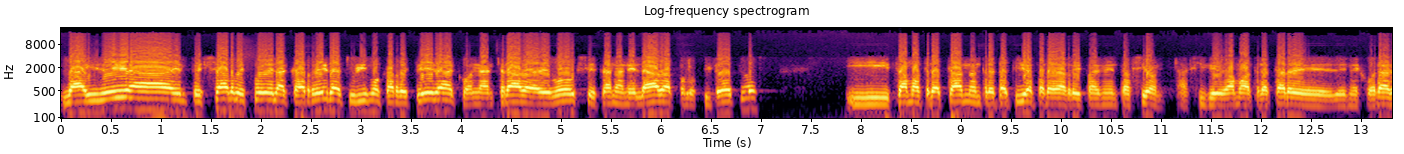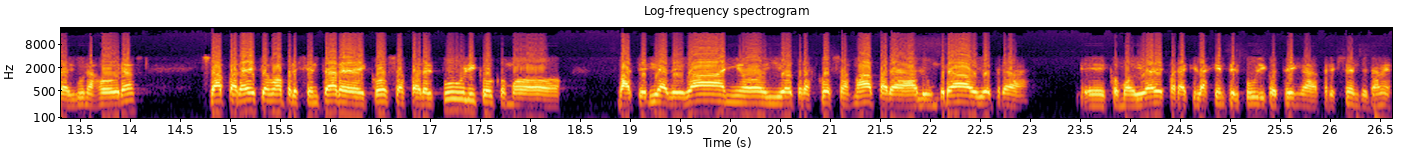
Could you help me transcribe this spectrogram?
La idea empezar después de la carrera turismo carretera con la entrada de boxe tan anhelada por los pilotos y estamos tratando en tratativa para la repavimentación, así que vamos a tratar de, mejorar algunas obras. Ya para esto vamos a presentar eh, cosas para el público como baterías de baño y otras cosas más para alumbrado y otras eh, comodidades para que la gente, el público tenga presente también.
